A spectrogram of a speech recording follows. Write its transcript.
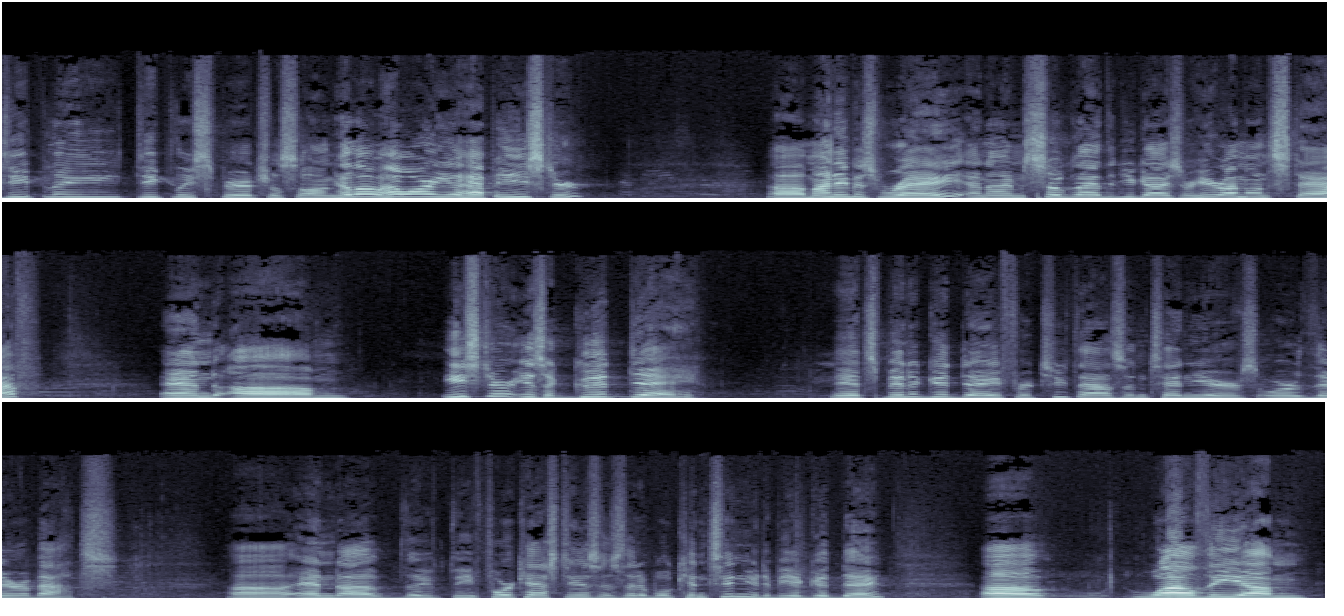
deeply, deeply spiritual song. Hello, how are you? Happy Easter. Uh, my name is Ray, and I'm so glad that you guys are here. I'm on staff, and um, Easter is a good day. It's been a good day for 2,010 years or thereabouts. Uh, and uh, the, the forecast is, is that it will continue to be a good day. Uh, while, the, um,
